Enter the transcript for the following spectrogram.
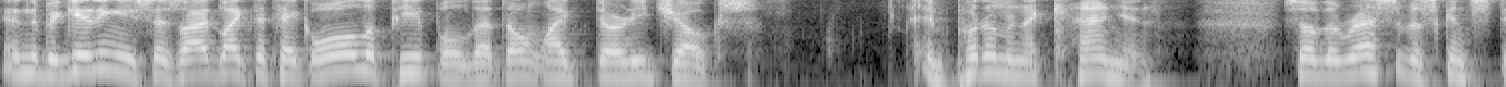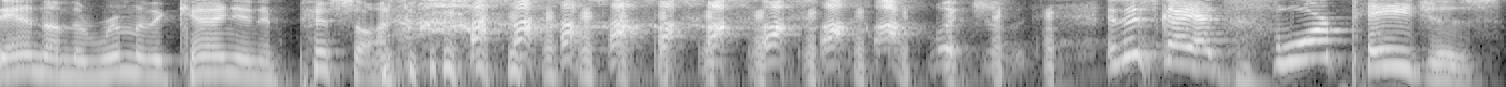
In the beginning, he says, "I'd like to take all the people that don't like dirty jokes and put them in a canyon." So the rest of us can stand on the rim of the canyon and piss on and this guy had four pages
